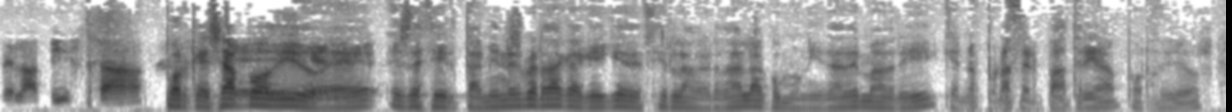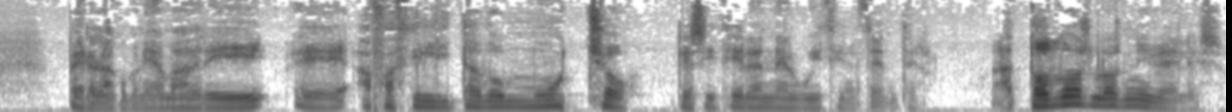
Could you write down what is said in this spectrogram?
de la pista. Porque se ha podido, ¿eh? Es decir, también es verdad que aquí hay que decir la verdad, la Comunidad de Madrid, que no es por hacer patria, por Dios, pero la Comunidad de Madrid eh, ha facilitado mucho que se hiciera en el Wizzing Center a todos los niveles,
